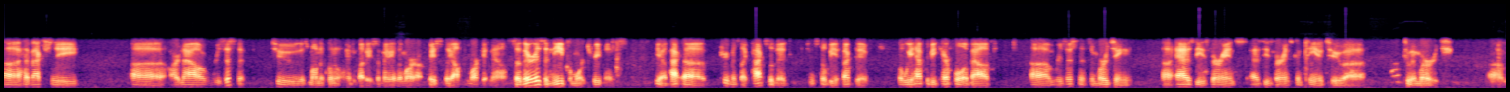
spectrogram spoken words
uh, have actually uh, are now resistant to this monoclonal antibody. So many of them are basically off the market now. So there is a need for more treatments. You know, uh, treatments like Paxlovid can still be effective, but we have to be careful about um, resistance emerging uh, as these variants as these variants continue to uh, to emerge. Um,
